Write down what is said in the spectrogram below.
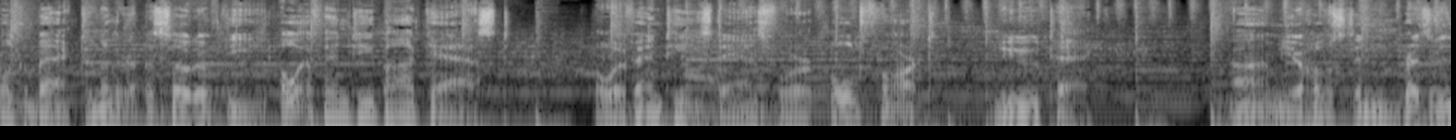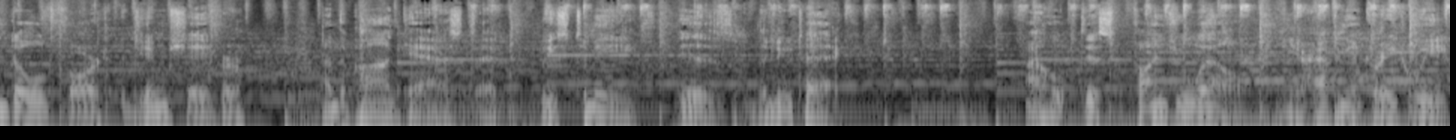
Welcome back to another episode of the OFNT podcast. OFNT stands for Old Fart, New Tech. I'm your host and resident old fart, Jim Schaefer, and the podcast, at least to me, is the new tech. I hope this finds you well and you're having a great week.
